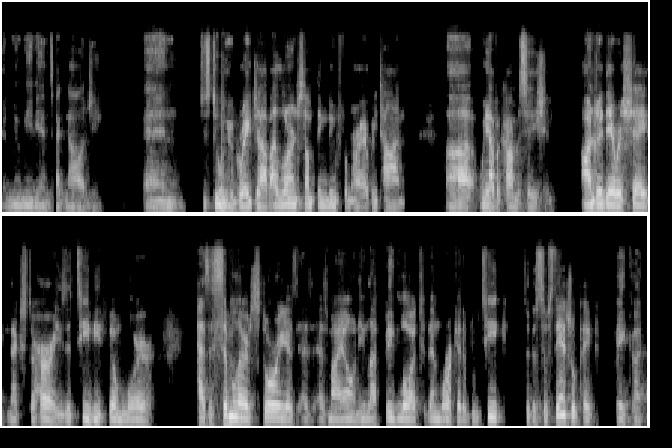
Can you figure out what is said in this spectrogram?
in new media and technology and just doing a great job. I learn something new from her every time uh, we have a conversation. Andre Des Rochers next to her, he's a TV film lawyer, has a similar story as, as, as my own. He left big law to then work at a boutique, took a substantial pay, pay cut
